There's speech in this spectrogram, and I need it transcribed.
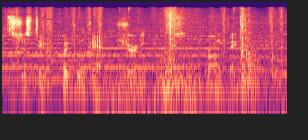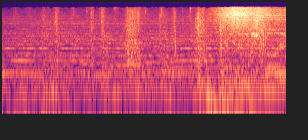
let's just take a quick look at Journey. Oops, wrong thing. Story.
